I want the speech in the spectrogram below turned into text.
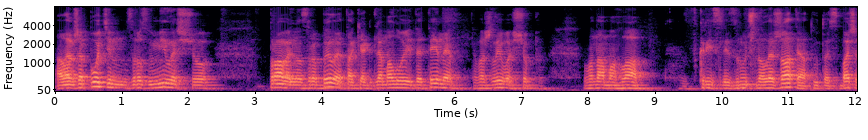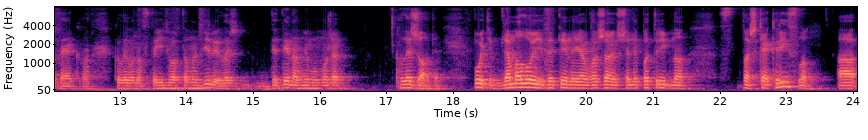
Але вже потім зрозуміли, що правильно зробили, так як для малої дитини важливо, щоб вона могла в кріслі зручно лежати, а тут ось бачите, як коли вона стоїть в автомобілі, леж... дитина в ньому може лежати. Потім для малої дитини я вважаю, що не потрібно важке крісло, а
